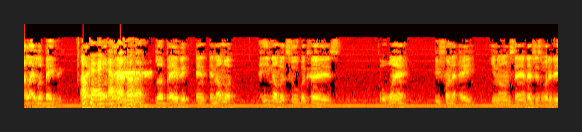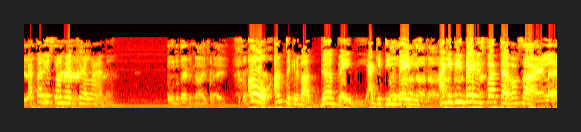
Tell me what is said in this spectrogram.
I like Lil Baby. Okay. Like, Lil Baby, Lil Baby, and, and I'm a he number two because for one, he's from the A. You know what I'm saying? That's just what it is. I thought he was from North Carolina. Oh, the baby? Nah, he from the A. He from Oh, I'm thinking about the baby. I get these Oh, babies. no, no, I get these babies fucked up. I'm sorry. Look, Hey,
